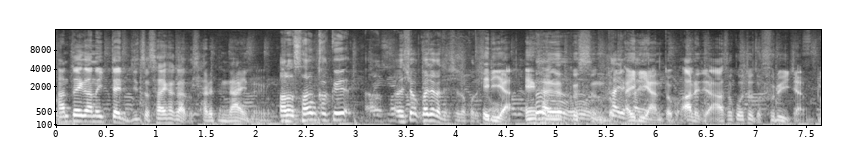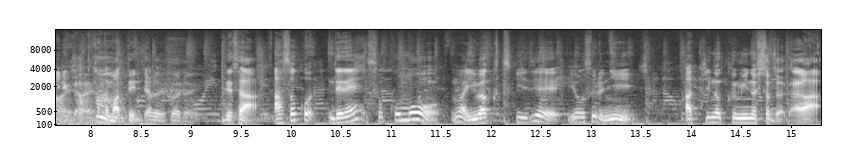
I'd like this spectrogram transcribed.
反対側の一帯実は再開発されてないのよ。あの三角ああれでしょ？ガチャガチャしてるとこでしょ？エリア。円山学寸とかうんうんうんエリアのとこあるじゃん。あそこちょっと古いじゃんビルが。固まってんじゃん、古い古いでさあそこでねそこもまあいわくつきで要するにあっちの組の人だから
